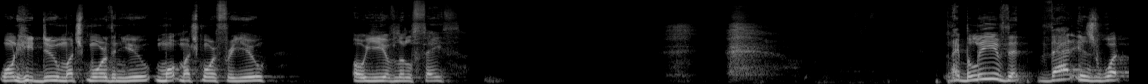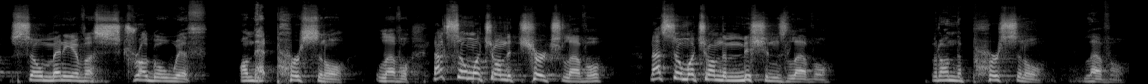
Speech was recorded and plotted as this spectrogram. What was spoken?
won't he do much more than you, much more for you, O ye of little faith? And I believe that that is what so many of us struggle with on that personal level. Not so much on the church level, not so much on the missions level, but on the personal level.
